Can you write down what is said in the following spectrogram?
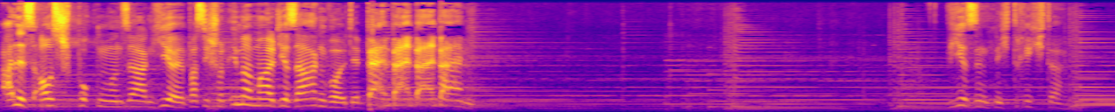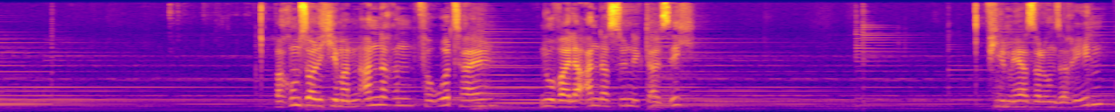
alles ausspucken und sagen, hier, was ich schon immer mal dir sagen wollte. Bam, bam, bam, bam. Wir sind nicht Richter. Warum soll ich jemanden anderen verurteilen, nur weil er anders sündigt als ich? Vielmehr soll unser Reden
